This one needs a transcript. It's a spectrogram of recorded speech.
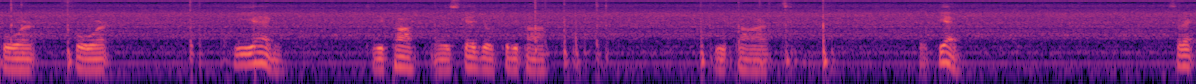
for 4 p.m. to depart, uh, scheduled to depart, depart 4 p.m. Select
